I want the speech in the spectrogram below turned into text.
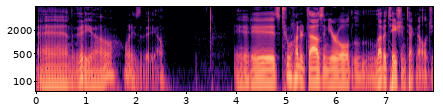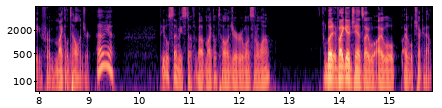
And the video, what is the video? It is 200,000 year old levitation technology from Michael Tellinger. Oh, yeah. People send me stuff about Michael Tellinger every once in a while. But if I get a chance, I will I will I will check it out.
